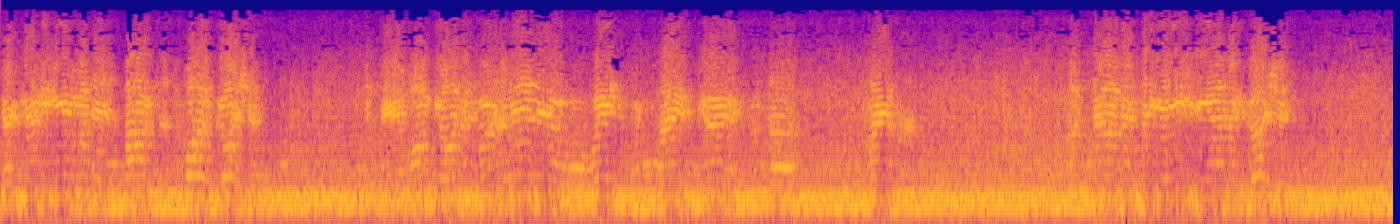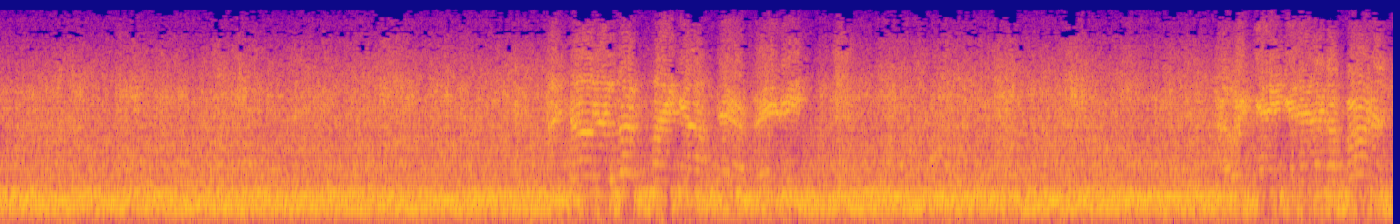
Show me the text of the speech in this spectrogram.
they're, coming in with this box of squad cushion. They won't go any further in there. We're waiting for five cars with the slammer. But tell them to take it easy on the cushion. That's all it looks like out there, baby. Now we can't get out of the furnace.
